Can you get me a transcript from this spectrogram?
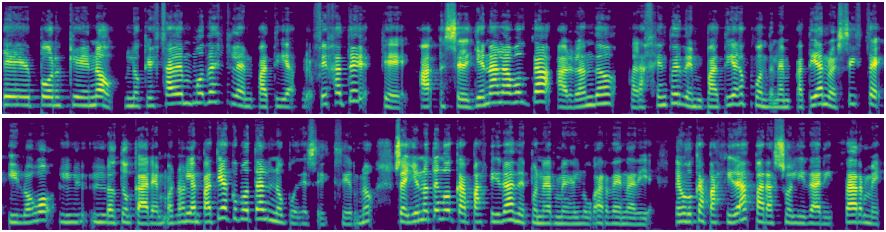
Eh, porque no, lo que está de moda es la empatía. Pero fíjate que ah, se llena la boca hablando a la gente de empatía cuando la empatía no existe y luego lo tocaremos, ¿no? La empatía como tal no puede existir, ¿no? O sea, yo no tengo capacidad de ponerme en el lugar de nadie. Tengo capacidad para solidarizarme,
